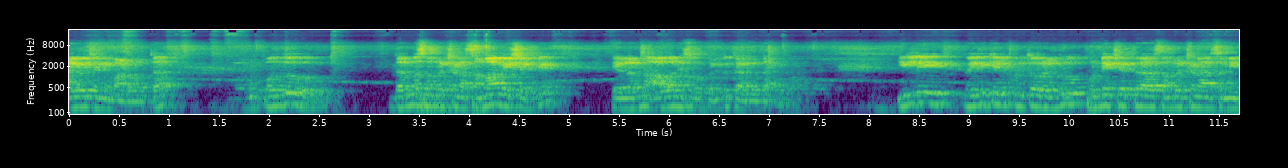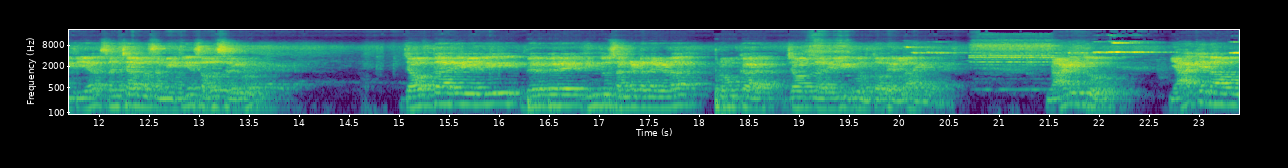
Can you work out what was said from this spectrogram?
ಆಯೋಜನೆ ಮಾಡುವಂಥ ಒಂದು ಧರ್ಮ ಸಂರಕ್ಷಣಾ ಸಮಾವೇಶಕ್ಕೆ ಎಲ್ಲರನ್ನು ಆಹ್ವಾನಿಸುವ ಕುರಿತು ಕರೆದಾಗಿದೆ ಇಲ್ಲಿ ವೇದಿಕೆಯಲ್ಲಿ ಕುಳಿತವರೆಲ್ಲರೂ ಪುಣ್ಯಕ್ಷೇತ್ರ ಸಂರಕ್ಷಣಾ ಸಮಿತಿಯ ಸಂಚಾಲನ ಸಮಿತಿಯ ಸದಸ್ಯರುಗಳು, ಜವಾಬ್ದಾರಿಯಲ್ಲಿ ಬೇರೆ ಬೇರೆ ಹಿಂದೂ ಸಂಘಟನೆಗಳ ಪ್ರಮುಖ ಜವಾಬ್ದಾರಿಯಲ್ಲಿ ಇರುವಂಥವ್ರು ಎಲ್ಲ ಆಗಿದ್ದಾರೆ. ನಾಡಿದ್ದು ಯಾಕೆ ನಾವು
